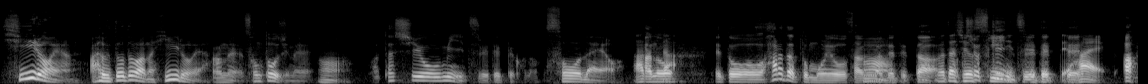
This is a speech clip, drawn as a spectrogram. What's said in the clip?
ヒーローやん。アウトドアのヒーローやあのねその当時ねうん。私を海に連れてってかな。そうだよ。あった。あのえっと原田知世さんが出てたうん。私をスキーに連れてって。はい。あ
